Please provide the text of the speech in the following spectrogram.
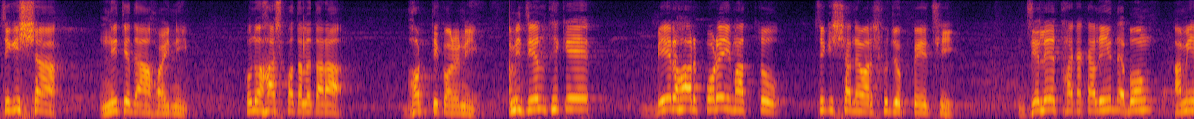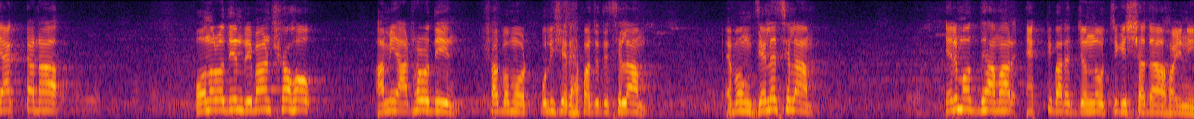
চিকিৎসা নিতে দেওয়া হয়নি। কোনো হাসপাতালে তারা ভর্তি করেনি। আমি জেল থেকে বের হওয়ার পরেই মাত্র চিকিৎসা নেওয়ার সুযোগ পেয়েছি। জেলে থাকাকালীন এবং আমি একটানা পনেরো দিন রিমান্ড সহ আমি আঠারো দিন সর্বমোট পুলিশের হেফাজতে ছিলাম এবং জেলে ছিলাম। এর মধ্যে আমার একটিবারের জন্য চিকিৎসা দেওয়া হয়নি।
